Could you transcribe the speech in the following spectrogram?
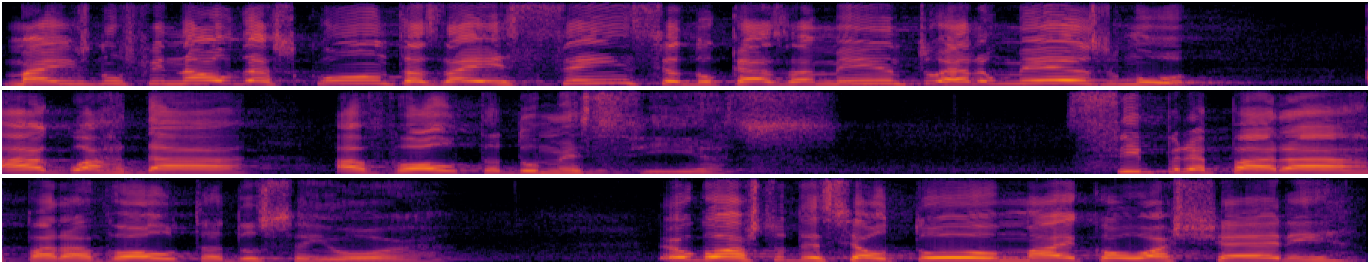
Mas no final das contas, a essência do casamento era o mesmo: aguardar a volta do Messias, se preparar para a volta do Senhor. Eu gosto desse autor, Michael Asheri.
